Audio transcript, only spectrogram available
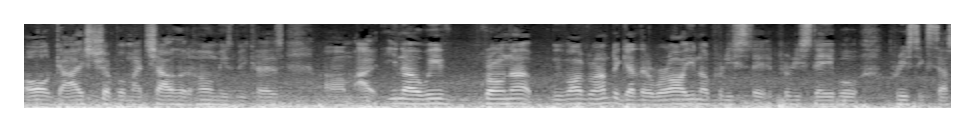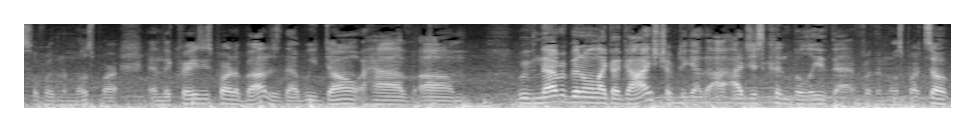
all guys trip with my childhood homies because um, I, you know, we've grown up. We've all grown up together. We're all, you know, pretty sta- pretty stable, pretty successful for the most part. And the craziest part about is that we don't have. Um, we've never been on like a guys trip together. I, I just couldn't believe that for the most part. So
